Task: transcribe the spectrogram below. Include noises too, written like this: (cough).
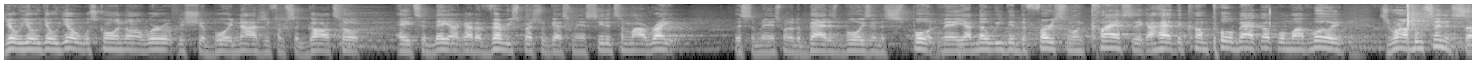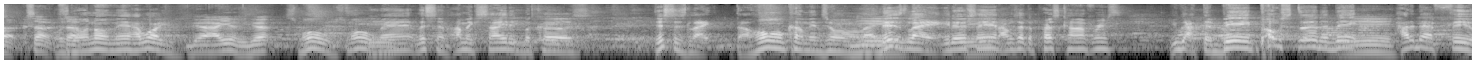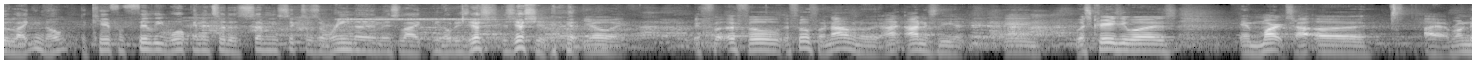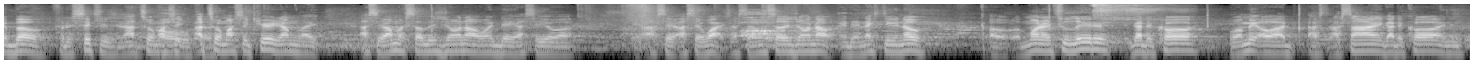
Yo, yo, yo, yo, what's going on, world? This your boy Najee from Cigar Talk. Hey, today I got a very special guest, man. Seated to my right. Listen, man, it's one of the baddest boys in the sport, man. Y'all know we did the first one, classic. I had to come pull back up on my boy. It's Jaron Boots Ennis. What's up? What's up? What's What's up? going on, man? How are you? Good. How you? You good? Smooth, smooth, man. Listen, I'm excited because this is like the homecoming joint. Like this is like, you know what I'm Yeah. saying? I was at the press conference. You got the big poster, the big. Yeah. How did that feel? Like, you know, the kid from Philly walking into the 76ers arena and it's like, you know, this your, this your shit. (laughs) Yo, it, it feel it feel phenomenal, honestly. And what's crazy was in March, I uh I rung the bell for the Sixers, and I told my Oh, sec- I told my security, I'm like, I said I'm gonna sell this joint out one day. I said, yo, uh, I said I said watch. I said I'm gonna sell this joint out, and then next thing you know, a month or two later, got the call. Well, I mean, oh, I, I, I signed, got the call, and then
